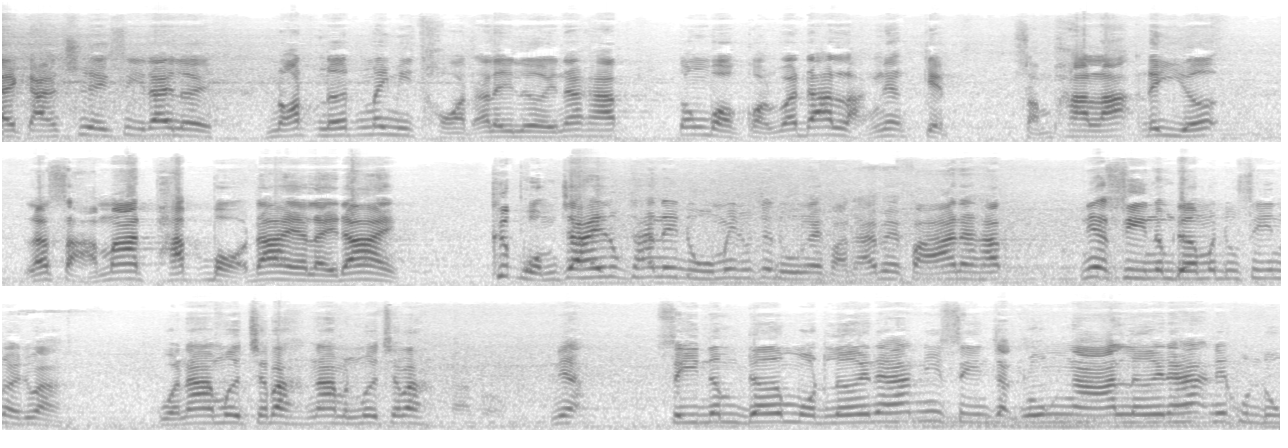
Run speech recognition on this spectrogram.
รายการเชื่อ XC ได้เลยน็อตเนิร์ดไม่มีถอดอะไรเลยนะครับต้องบอกก่อนว่าด้านหลังเนี่ยเก็บสัมภาระได้เยอะ และสามารถพับเบาะได้อะไรได้ คือผมจะให้ทุกท่านได้ดูไม่รู้จะดูไงฝาท้ายไฟฟ้านะครับเนี่ยซีนเดิมๆมาดูซีนหน่อยดีกว่า กลัวหน้ามืดใช่ปะหน้ามันมืดใช่ปะเนี่ย ซีนเดิมๆหมดเลยนะฮะนี่ซีนจากโรงงานเลยนะฮะนี่คุณดู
